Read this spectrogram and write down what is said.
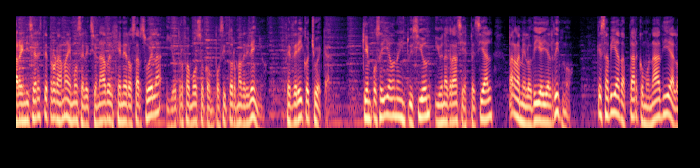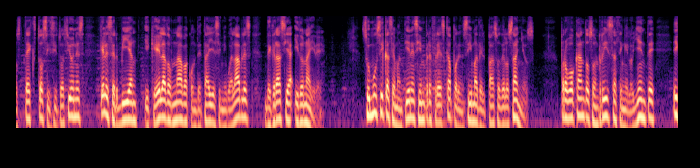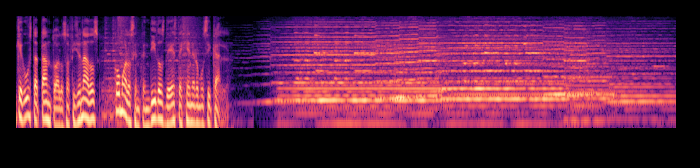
Para iniciar este programa hemos seleccionado el género zarzuela y otro famoso compositor madrileño, Federico Chueca, quien poseía una intuición y una gracia especial para la melodía y el ritmo, que sabía adaptar como nadie a los textos y situaciones que le servían y que él adornaba con detalles inigualables de gracia y donaire. Su música se mantiene siempre fresca por encima del paso de los años, provocando sonrisas en el oyente y que gusta tanto a los aficionados como a los entendidos de este género musical.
